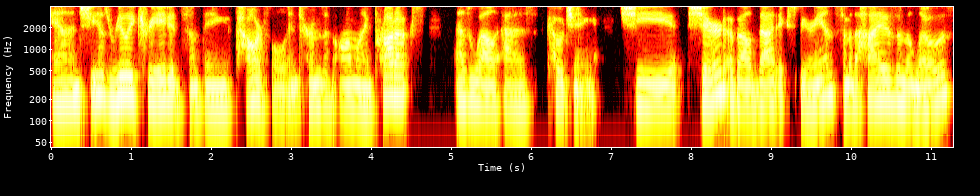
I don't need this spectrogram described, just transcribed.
And she has really created something powerful in terms of online products as well as coaching. She shared about that experience, some of the highs and the lows.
